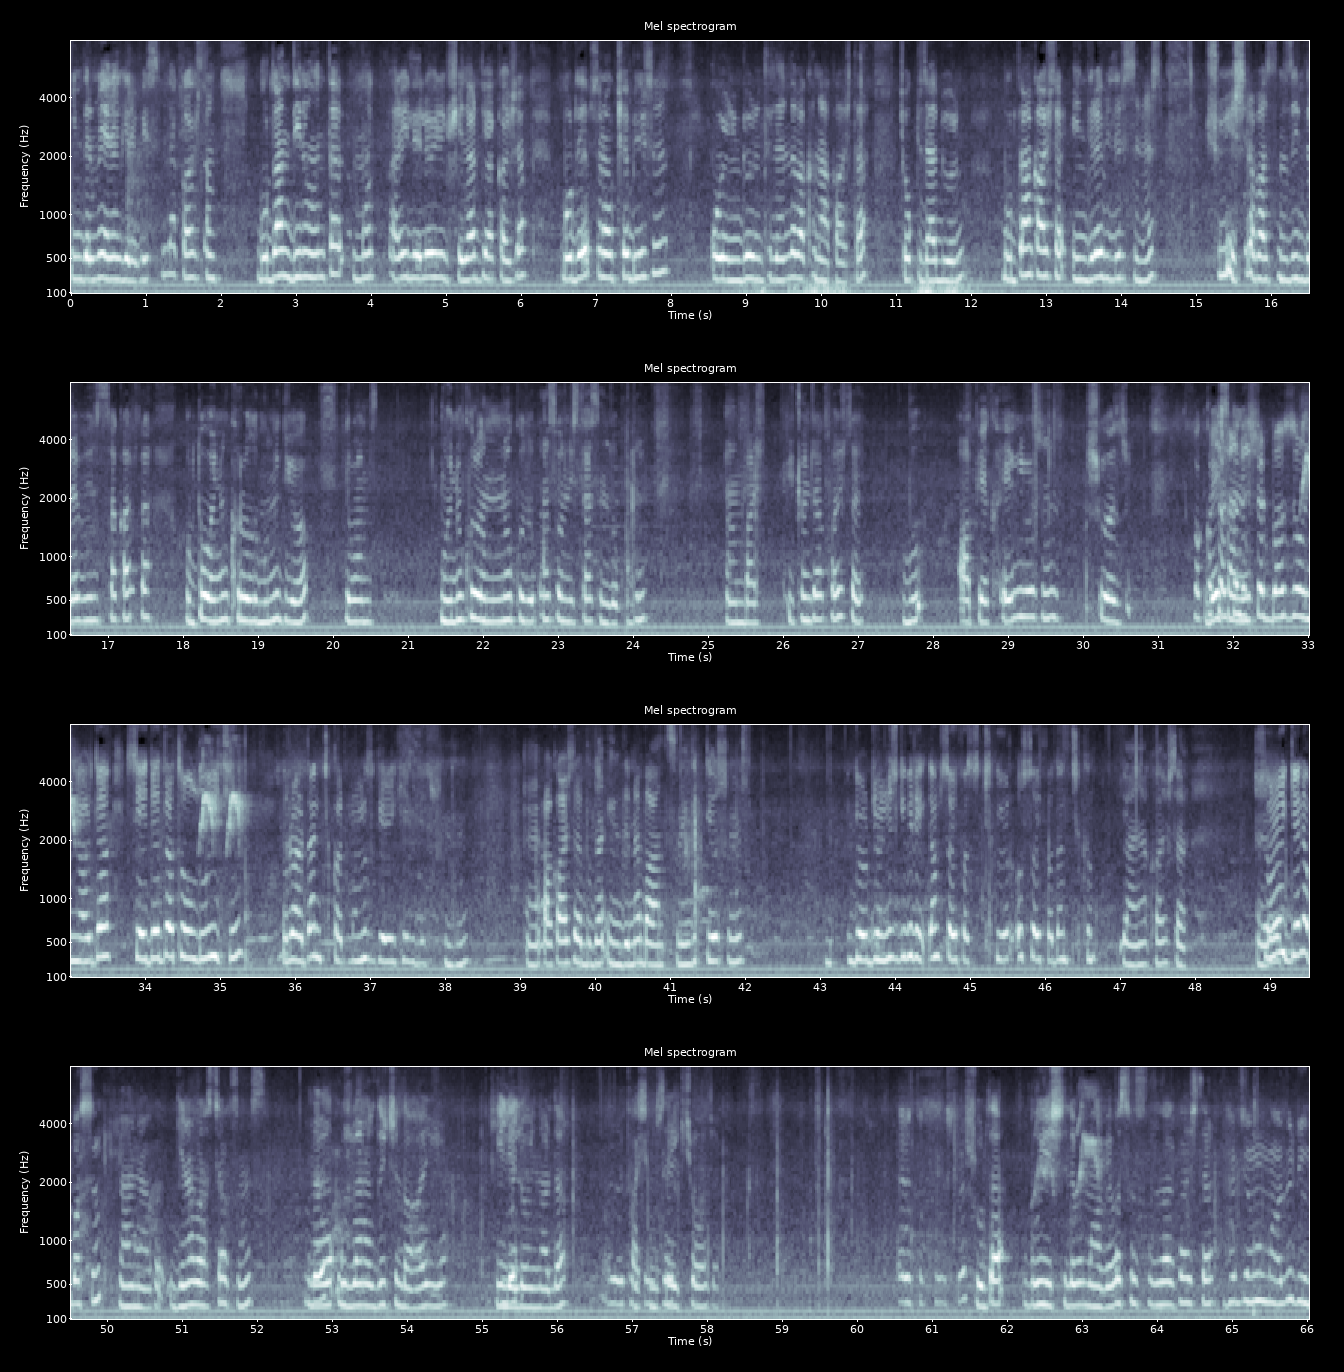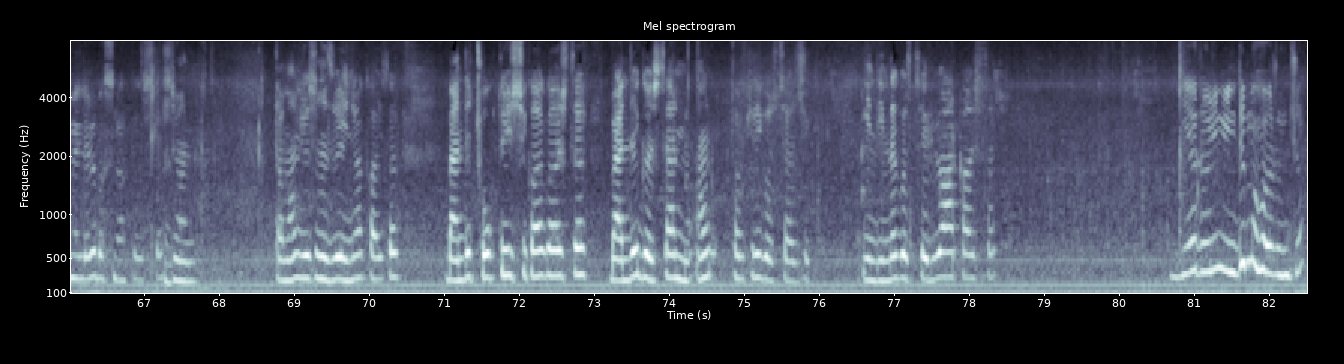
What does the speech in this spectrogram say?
İndirme yerine girebilirsiniz arkadaşlar. Buradan Dino Hunter mod parayla öyle bir şeyler diye arkadaşlar. Burada hepsini okuyabilirsiniz. Oyunun görüntülerine bakın arkadaşlar. Çok güzel bir oyun. Buradan arkadaşlar indirebilirsiniz. Şu yeşile bastığınızı indirebilirsiniz arkadaşlar. Burada oyunun kurulumunu diyor. Devam Oyunun kurulumunu okuduktan sonra isterseniz okudun. Yani baş, ilk önce arkadaşlar bu APK'ya giriyorsunuz. Şu yazı- Fakat Beş saniye- arkadaşlar bazı oyunlarda SD olduğu için buradan çıkartmamız gerekebilir. Hı hı. Ee, arkadaşlar buradan indirme bağlantısına git diyorsunuz. Gördüğünüz gibi reklam sayfası çıkıyor. O sayfadan çıkın. Yani arkadaşlar e, Sonra gene basın. yani yine basacaksınız. Memo uzman olduğu için daha iyi. Hileli oyunlarda Evet başımıza ekşi olacak. Evet arkadaşlar. Şurada bu yeşile bu maviye basıyorsunuz arkadaşlar. Her zaman mavi düğmelere basın arkadaşlar. Yani tamam diyorsunuz ve iniyor arkadaşlar. Bende çok değişik arkadaşlar. Bende göstermiyor ama tabii ki de gösterecek. İndiğinde gösteriyor arkadaşlar. Diğer oyun indi mi Haruncuğum?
